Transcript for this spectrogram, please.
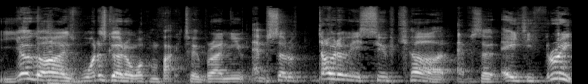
Yo guys, what is going on? Welcome back to a brand new episode of WWE Supercard, episode 83,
